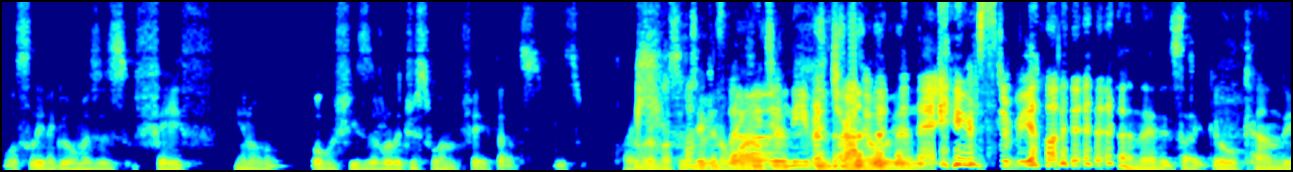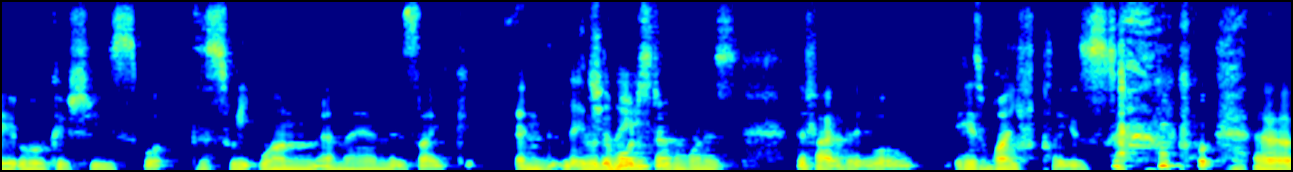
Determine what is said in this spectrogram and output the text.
well selena gomez's faith you know, oh, she's the religious one. Faith, that's that's clever. It must have taken a like, while. you to- didn't even try know, with yeah. the names, to be honest. and then it's like oh candy oh because she's what the sweet one and then it's like and the, the more disturbing one is the fact that well his wife plays uh,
